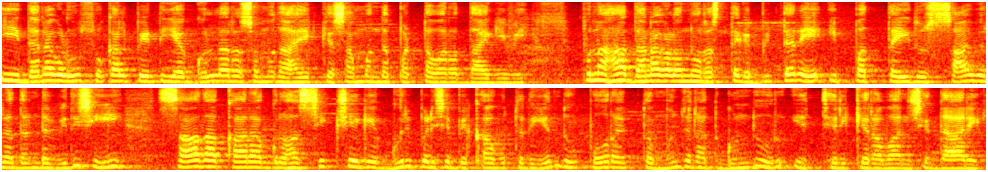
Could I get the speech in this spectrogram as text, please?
ಈ ದನಗಳು ಸುಕಲ್ಪೇಟೆಯ ಗೊಲ್ಲರ ಸಮುದಾಯಕ್ಕೆ ಸಂಬಂಧಪಟ್ಟವರದ್ದಾಗಿವೆ. ಪುನಃ ದನಗಳನ್ನು ರಸ್ತೆಗೆ ಬಿಟ್ಟರೆ ಇಪ್ಪತ್ತೈದು ಸಾವಿರ ದಂಡ ವಿಧಿಸಿ ಸಾದಾ ಕಾರಾಗೃಹ ಶಿಕ್ಷೆಗೆ ಗುರಿಪಡಿಸಬೇಕಾಗುತ್ತದೆ ಎಂದು ಪೌರಾಯುಕ್ತ ಮಂಜುನಾಥ್ ಗುಂಡೂರು ಎಚ್ಚರಿಕೆ ರವಾನಿಸಿದ್ದಾರೆ.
